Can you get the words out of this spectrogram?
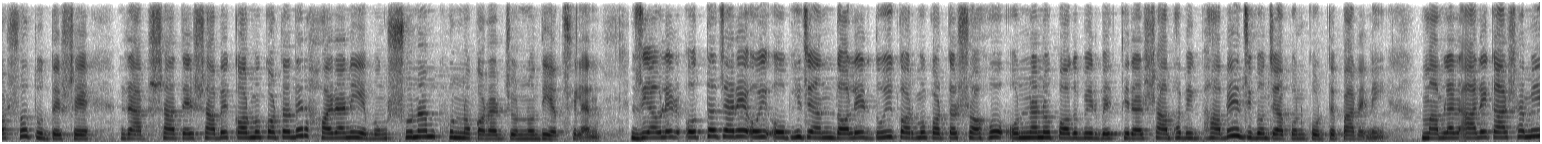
অসৎ উদ্দেশ্যে র্যাব সাতের সাবেক কর্মকর্তাদের হয়রানি এবং সুনাম ক্ষুণ্ণ করার জন্য দিয়েছিলেন। জিয়াউলের অত্যাচারে ওই অভিযান দলের দুই কর্মকর্তা সহ অন্যান্য পদবীর ব্যক্তিরা স্বাভাবিকভাবে জীবনযাপন করতে পারেনি। মামলার আরেক আসামি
